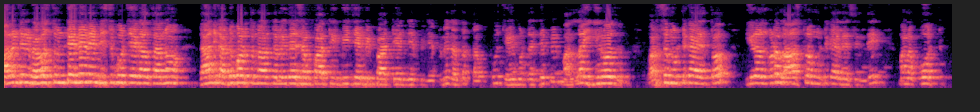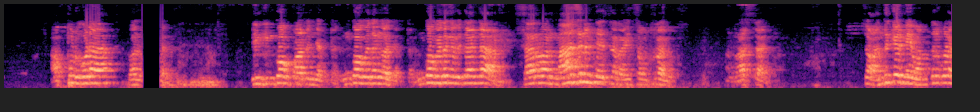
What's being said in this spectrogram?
వాలంటీర్ వ్యవస్థ ఉంటేనే నేను డిస్ట్రిబ్యూట్ చేయగలుగుతాను. దానికి అడ్డుపడుతున్నారు తెలుగుదేశం పార్టీ బీజేపీ పార్టీ అని చెప్పి చెప్పినది అంతా తప్పు చేయకూడదని చెప్పి మళ్ళా ఈ రోజు వరుస ముట్టికాయలతో ఈ రోజు కూడా లాస్ట్లో ముట్టికాయలు వేసింది మన కోర్టు. అప్పుడు కూడా వాళ్ళు దీనికి ఇంకొక పాఠం చెప్తారు ఇంకొక విధంగా చెప్తారు. ఇంకొక విధంగా విధంగా సర్వనాశనం చేసినారు ఐదు సంవత్సరాలు మన రాష్ట్రాన్ని సో అందుకే మేమందరూ కూడా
